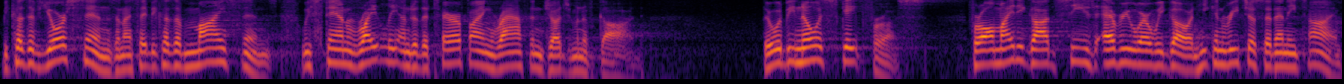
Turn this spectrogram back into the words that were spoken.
Because of your sins, and I say because of my sins, we stand rightly under the terrifying wrath and judgment of God. There would be no escape for us. For Almighty God sees everywhere we go, and He can reach us at any time.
